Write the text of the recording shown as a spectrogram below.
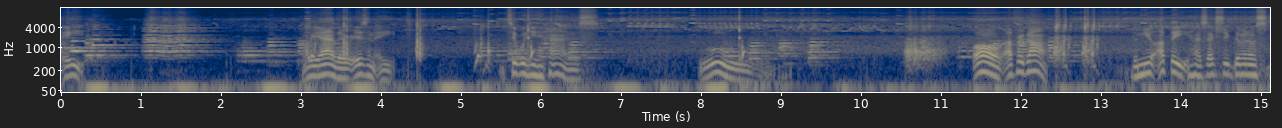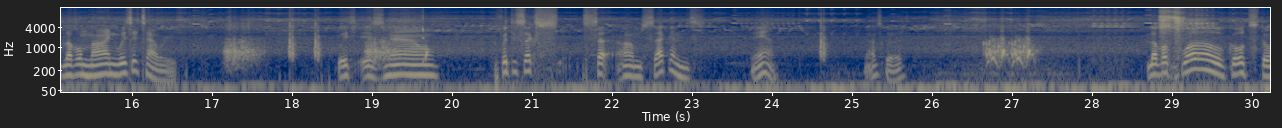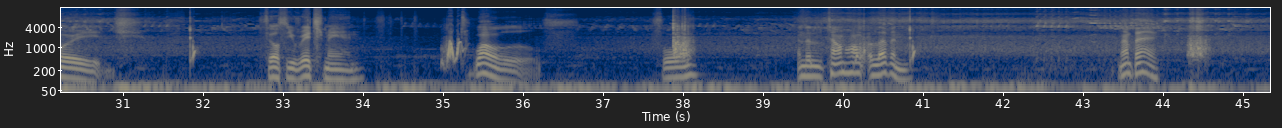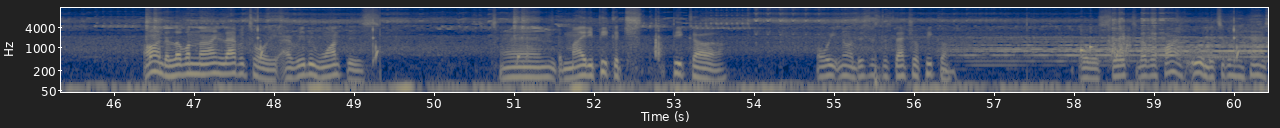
8. Oh yeah, there is an 8. Let's see what he has. Ooh. Oh, I forgot. The new update has actually given us level 9 wizard towers. Which is now 56 se um, seconds. Damn. That's good. Level 12 gold storage. Filthy rich man. 12. 4. And the town hall 11. Not bad. Oh, and the level 9 laboratory. I really want this. And the mighty Pikachu. Pika. Oh wait, no, this is the statue of Pika. Level 6, level 5. Ooh, let's see what he has.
